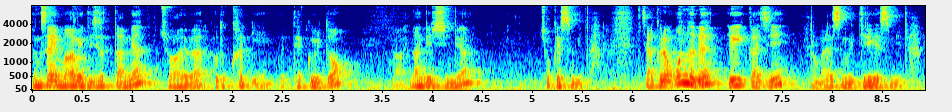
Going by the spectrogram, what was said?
영상이 마음에 드셨다면 좋아요와 구독하기, 댓글도 어, 남겨주시면 좋겠습니다. 자, 그럼 오늘은 여기까지 말씀을 드리겠습니다.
